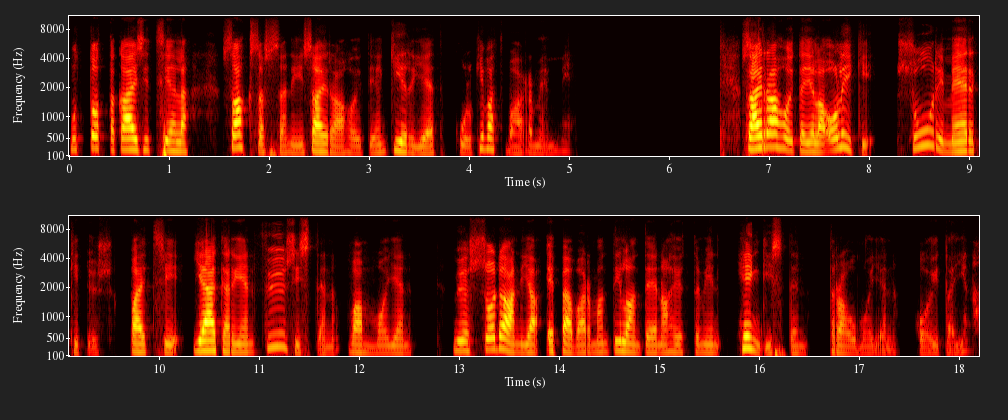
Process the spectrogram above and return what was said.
Mutta totta kai sit siellä Saksassa niin sairaanhoitajien kirjeet kulkivat varmemmin. Sairaanhoitajilla olikin suuri merkitys paitsi jääkärien fyysisten vammojen, myös sodan ja epävarman tilanteen aiheuttamien henkisten traumojen hoitajina.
